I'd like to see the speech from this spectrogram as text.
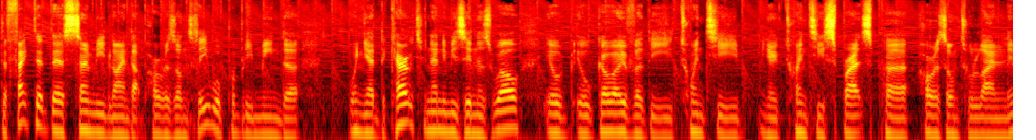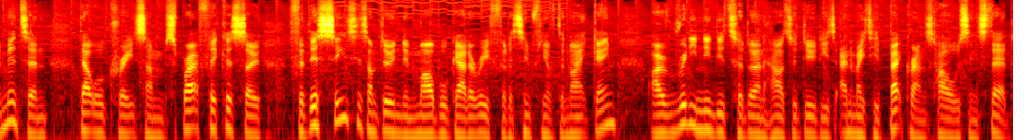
the fact that there's so many lined up horizontally will probably mean that when you add the character and enemies in as well, it'll it'll go over the 20 you know 20 sprites per horizontal line limit, and that will create some sprite flickers. So for this scene, since I'm doing the marble gallery for the Symphony of the Night game, I really needed to learn how to do these animated background tiles instead.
